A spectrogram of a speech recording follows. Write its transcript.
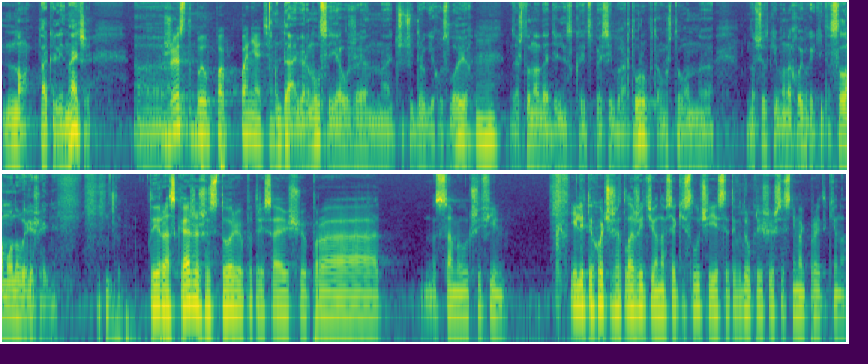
но, так или иначе, Жест был по- понятен. Да, вернулся я уже на чуть-чуть других условиях, за что надо отдельно сказать спасибо Артуру, потому что он, э, но все-таки мы находим какие-то Соломоновые решения. Ты расскажешь историю потрясающую про самый лучший фильм? Или ты хочешь отложить ее на всякий случай, если ты вдруг решишься снимать про это кино?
